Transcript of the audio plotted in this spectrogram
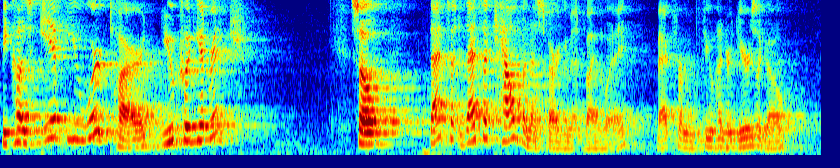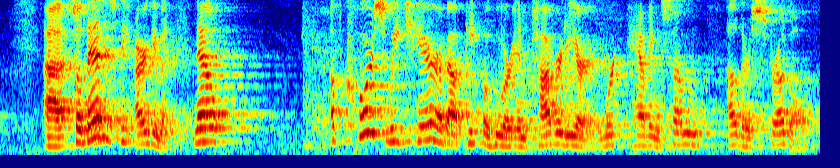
Because if you worked hard, you could get rich. So that's a, that's a Calvinist argument, by the way, back from a few hundred years ago. Uh, so that is the argument. Now, of course, we care about people who are in poverty or work having some other struggle,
